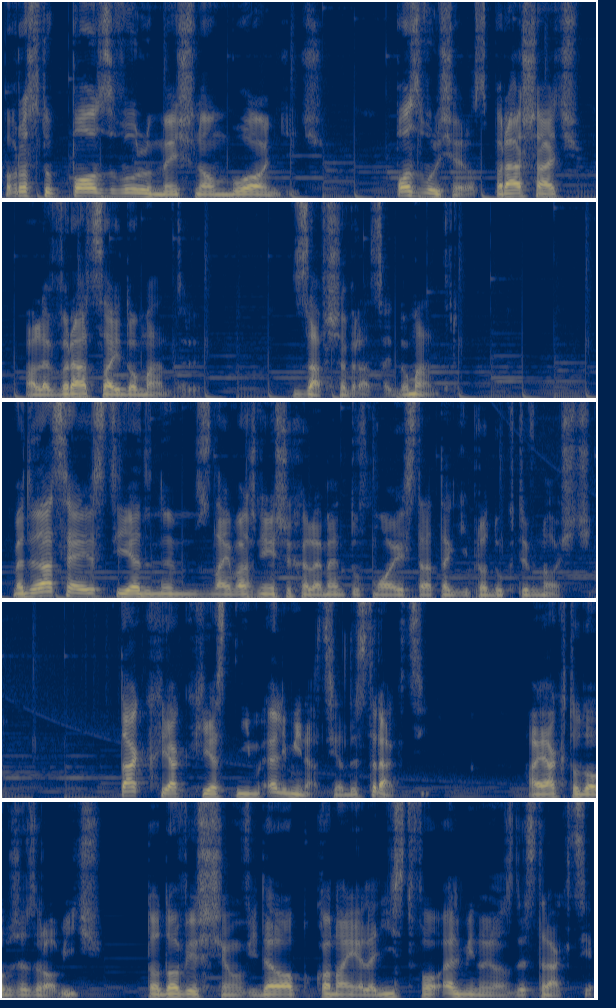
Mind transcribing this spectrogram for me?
Po prostu pozwól myślom błądzić. Pozwól się rozpraszać, ale wracaj do mantry. Zawsze wracaj do mantry. Medytacja jest jednym z najważniejszych elementów mojej strategii produktywności tak jak jest nim eliminacja dystrakcji. A jak to dobrze zrobić? To dowiesz się wideo Pokonaj lenistwo eliminując dystrakcję.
